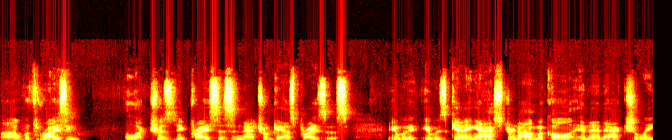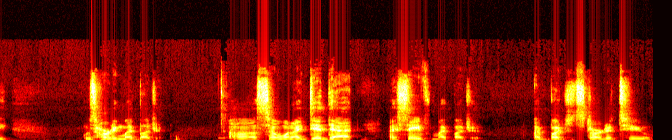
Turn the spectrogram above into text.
uh, with rising electricity prices and natural gas prices. It was it was getting astronomical, and it actually was hurting my budget. Uh, so when I did that, I saved my budget. My budget started to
